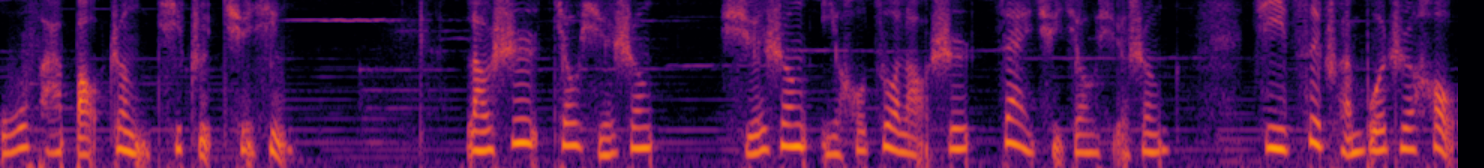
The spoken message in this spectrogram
无法保证其准确性。老师教学生。学生以后做老师再去教学生，几次传播之后，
